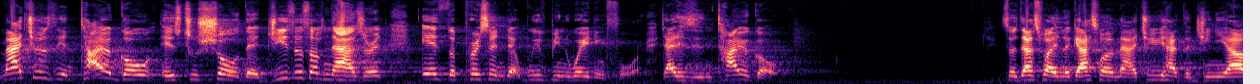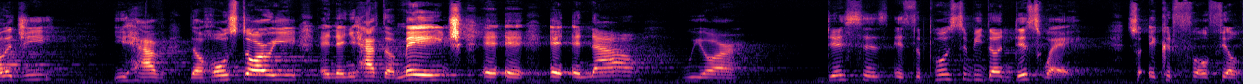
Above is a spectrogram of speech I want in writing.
Matthew's entire goal is to show that Jesus of Nazareth is the person that we've been waiting for. That is his entire goal. So that's why in the Gospel of Matthew, you have the genealogy, you have the whole story, and then you have the mage, and, and, and now we are, this is, it's supposed to be done this way so it could fulfill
